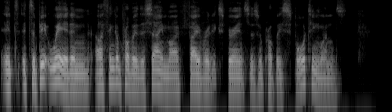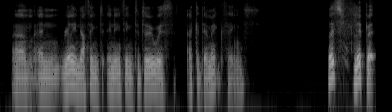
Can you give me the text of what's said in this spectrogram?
it's it's a bit weird, and I think I'm probably the same. My favorite experiences are probably sporting ones, um, and really nothing to, anything to do with academic things. Let's flip it.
